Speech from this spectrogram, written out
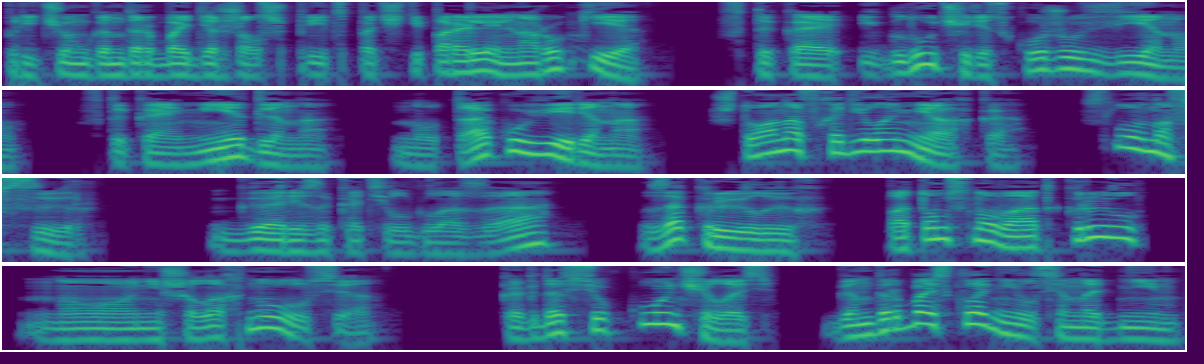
причем Гандербай держал шприц почти параллельно руке, втыкая иглу через кожу в вену, втыкая медленно, но так уверенно, что она входила мягко, словно в сыр. Гарри закатил глаза, закрыл их, потом снова открыл но не шелохнулся. Когда все кончилось, Гандербай склонился над ним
